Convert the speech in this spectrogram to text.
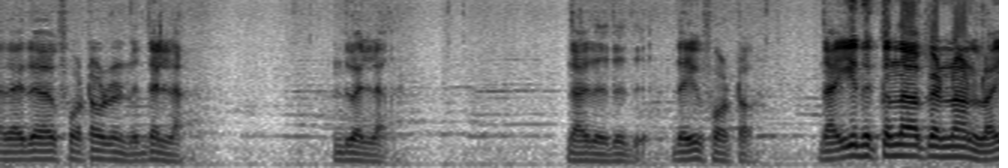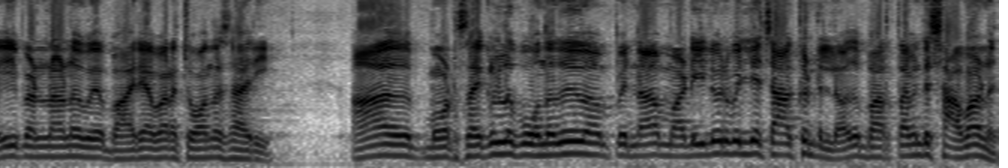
അതായത് ഫോട്ടോ അവിടെ ഉണ്ട്. ഇതല്ല. ഇതുമല്ല. ഇതാ ഇത് ഇത് ഇത്. ഇതാ ഈ ഫോട്ടോ. ഇതാ ഈ നിൽക്കുന്ന പെണ്ണാണല്ലോ. ഈ പെണ്ണാണ് ഭാര്യ പറഞ്ഞ ചുവന്ന സാരി. ആ മോട്ടോർ സൈക്കിളിൽ പോകുന്നത് പിന്നെ ആ മടിയിലൊരു വലിയ ചാക്കുണ്ടല്ലോ അത് ഭർത്താവിന്റെ ശവമാണ്.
